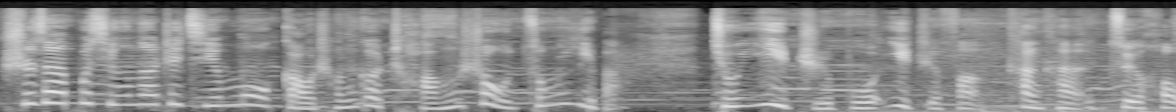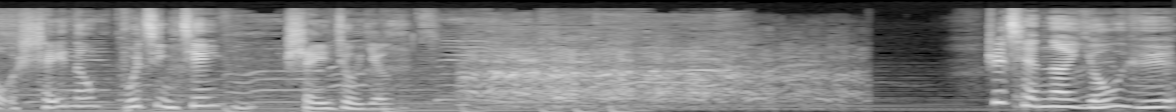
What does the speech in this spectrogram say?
实在不行呢，这节目搞成个长寿综艺吧，就一直播一直放，看看最后谁能不进监狱，谁就赢。之前呢，由于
